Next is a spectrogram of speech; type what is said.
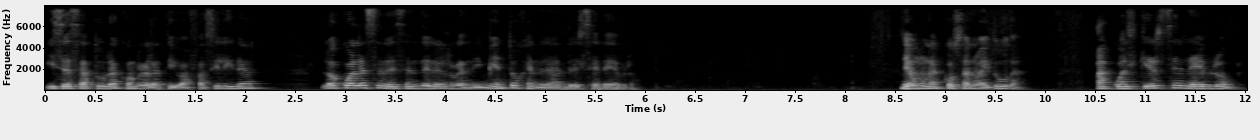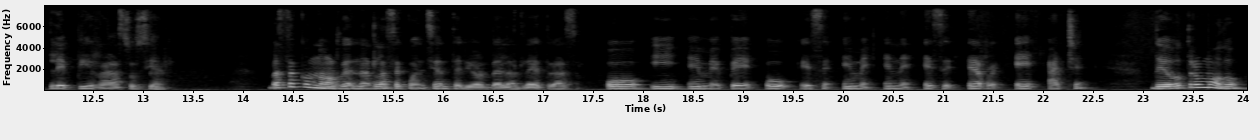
y se satura con relativa facilidad, lo cual hace descender el rendimiento general del cerebro. De una cosa no hay duda, a cualquier cerebro le pirra asociar. Basta con ordenar la secuencia anterior de las letras O, I, M, P, O, S, M, N, S, R, E, H de otro modo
